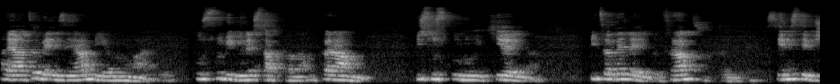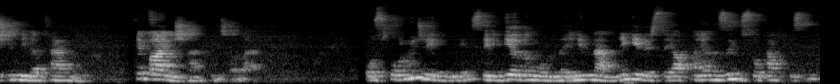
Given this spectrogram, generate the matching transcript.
Hayata benzeyen bir yanım vardı. Puslu bir güne saklanan, karanlık. Bir suskunluğu ikiye ayıran. Bir tabelaydı, Frankfurt'taydı. Seni sevişim bir laterna. Hep aynı şarkıyı çalar. Fosforlu Cemil'i sevdiği adam uğruna elinden ne gelirse yapmaya hazır bir sokak kızıydı.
